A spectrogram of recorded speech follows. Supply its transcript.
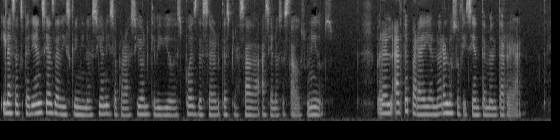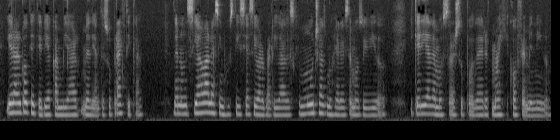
y las experiencias de discriminación y separación que vivió después de ser desplazada hacia los Estados Unidos. Pero el arte para ella no era lo suficientemente real, y era algo que quería cambiar mediante su práctica denunciaba las injusticias y barbaridades que muchas mujeres hemos vivido y quería demostrar su poder mágico femenino.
